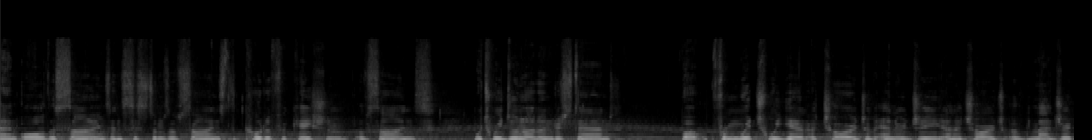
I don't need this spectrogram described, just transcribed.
and all the signs and systems of signs, the codification of signs, which we do not understand, but from which we get a charge of energy and a charge of magic,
